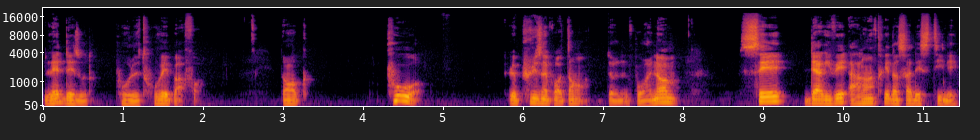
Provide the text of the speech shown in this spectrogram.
l'aide des autres pour le trouver parfois. Donc, pour le plus important pour un homme, c'est d'arriver à rentrer dans sa destinée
